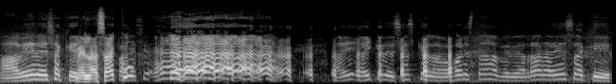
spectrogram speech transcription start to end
A ver, esa que... ¿Me la saco? pareció- ahí, ahí que decías que a lo mejor estaba media rara esa, que,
